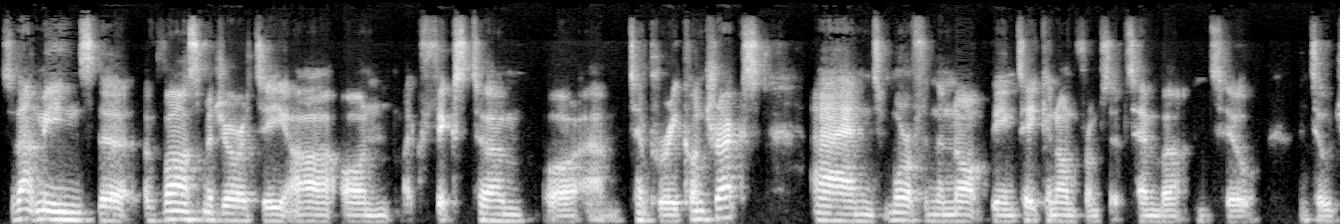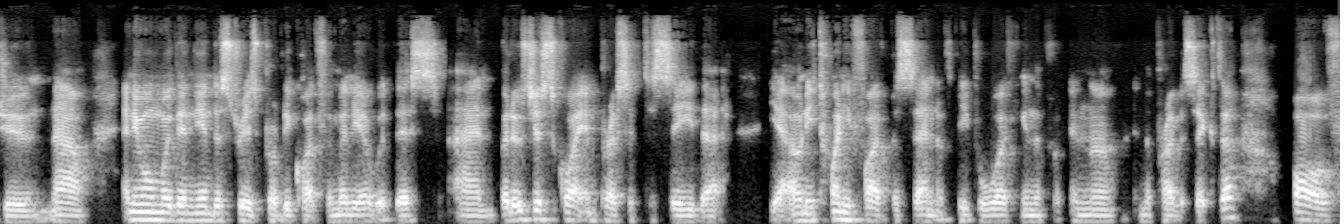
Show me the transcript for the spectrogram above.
So that means that a vast majority are on like fixed term or um, temporary contracts, and more often than not being taken on from September until until June. Now, anyone within the industry is probably quite familiar with this, and but it was just quite impressive to see that yeah, only 25% of people working in the in the in the private sector of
